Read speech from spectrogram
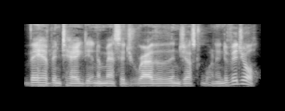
they have been tagged in a message rather than just one individual.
